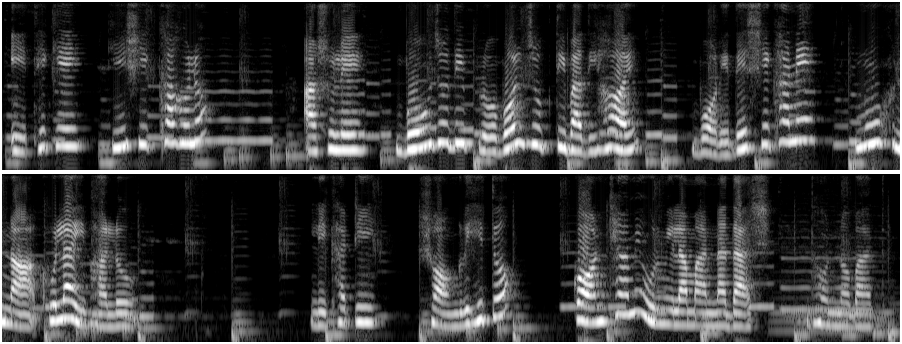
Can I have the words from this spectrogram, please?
এ থেকে কি শিক্ষা হলো? আসলে বউ যদি প্রবল যুক্তিবাদী হয়, বরেদের সেখানে মুখ না খোলাই ভালো। লেখাটি সংগৃহীত। কণ্ঠে আমি উর্মিলা মান্না দাস। ধন্যবাদ।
